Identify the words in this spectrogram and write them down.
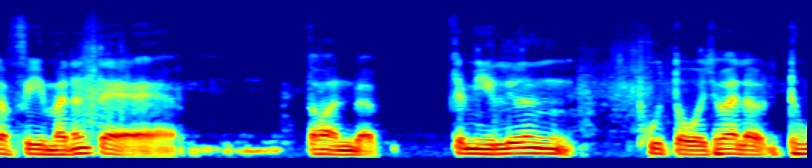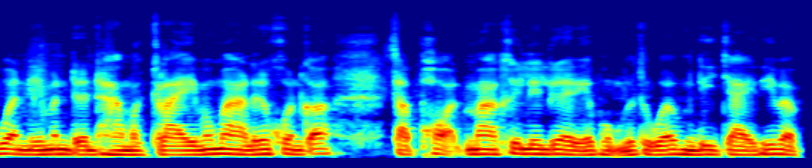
กับฟิล์มมาตั้งแต่ตอนแบบ จะมีเรื่องพูโตใช่ไหมแล้วทุกวันนี้มันเดินทางมาไกลมากๆ แล้วทุกคนก็ซัพพอร์ตมากขึ้นเรื่อยๆเลยผมรู้สึกว่าผมดีใจที่แบบ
